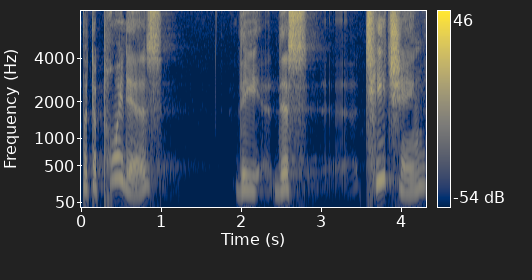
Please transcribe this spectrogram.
But the point is, the, this teaching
